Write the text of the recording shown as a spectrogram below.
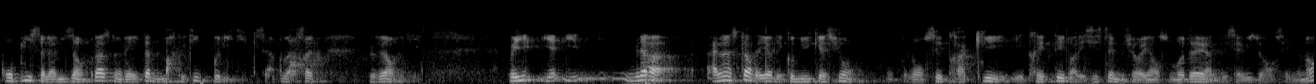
propices à la mise en place d'un véritable marketing politique. C'est un peu à ça que je vais en venir. Oui, là, à l'instar d'ailleurs des communications l'on sait traquer et traiter par les systèmes de surveillance modernes des services de renseignement,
